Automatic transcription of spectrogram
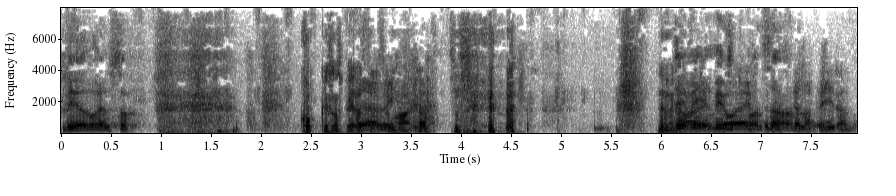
Vi är överens då. Kocke som spelar efter Mario. Nej, men, det är vi mot Manzano.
